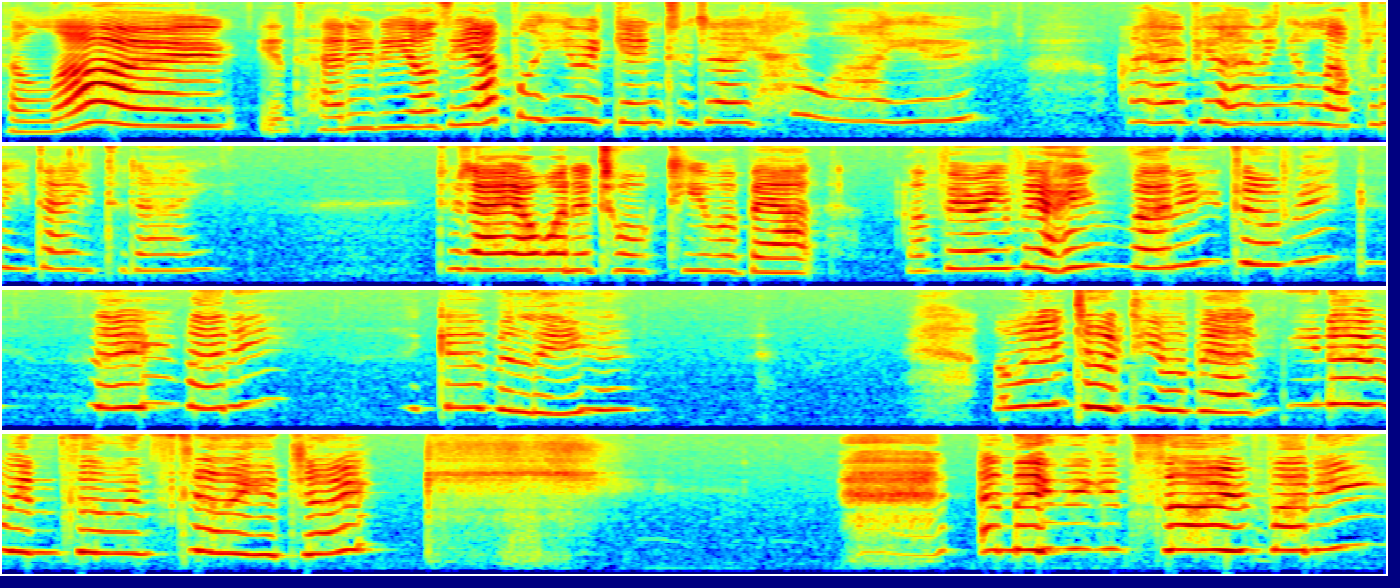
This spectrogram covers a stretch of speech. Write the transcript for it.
Hello, it's Haddy the Aussie Apple here again today. How are you? I hope you're having a lovely day today. Today I want to talk to you about a very, very funny topic. So funny. I can't believe it. I want to talk to you about, you know, when someone's telling a joke and they think it's so funny.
